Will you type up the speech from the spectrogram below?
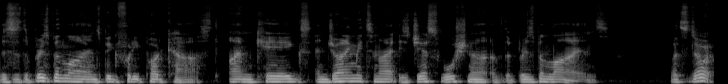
This is the Brisbane Lions Big Footy Podcast. I'm Keegs, and joining me tonight is Jess Wuetschner of the Brisbane Lions. Let's do it.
